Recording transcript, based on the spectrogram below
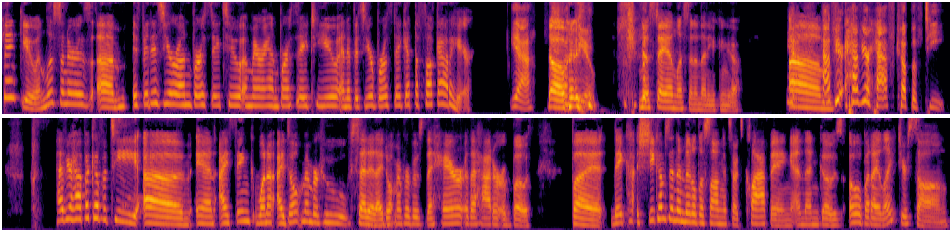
Thank you. And listeners, um, if it is your own birthday too, a merry unbirthday to you. And if it's your birthday, get the fuck out of here. Yeah. No, you. no, stay and listen, and then you can go. Yeah. Um, have your have your half cup of tea. have your half a cup of tea. Um, and I think one, of- I don't remember who said it. I don't remember if it was the hair or the hatter or both. But they, she comes in the middle of the song and starts clapping, and then goes, "Oh, but I liked your song."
